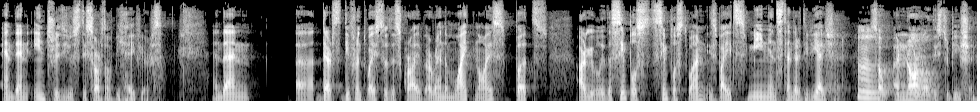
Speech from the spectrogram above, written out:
and then introduce this sort of behaviors. And then uh, there's different ways to describe a random white noise, but arguably the simplest simplest one is by its mean and standard deviation. So a normal distribution.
